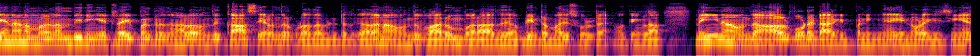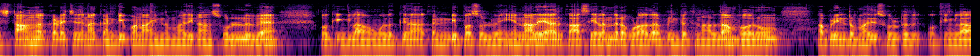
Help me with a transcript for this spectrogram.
ஏன்னா நம்மளை நம்பி நீங்கள் ட்ரை பண்ணுறதுனால வந்து காசு இழந்துடக்கூடாது அப்படின்றதுக்காக தான் நான் வந்து வரும் வராது அப்படின்ற மாதிரி சொல்கிறேன் ஓகேங்களா மெயினாக வந்து ஆல் போட டார்கெட் பண்ணிக்கங்க. என்னோட கேசிங்க ஸ்ட்ராங்காக கிடைச்சதுன்னா கண்டிப்பாக நான் இந்த மாதிரி நான் சொல்லுவேன் ஓகேங்களா உங்களுக்கு நான் கண்டிப்பாக சொல்லுவேன். என்னால் யாரும் காசு இழந்துடக்கூடாது அப்படின்றதுனால தான் வரும் அப்படின்ற மாதிரி சொல்கிறது ஓகேங்களா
